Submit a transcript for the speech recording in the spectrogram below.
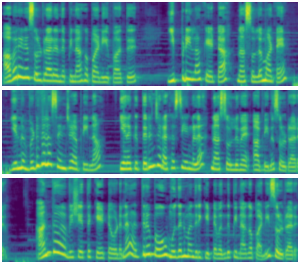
அவர் என்ன சொல்றாரு அந்த பினாகபாணியை பார்த்து? இப்படிலாம் கேட்டா நான் சொல்ல மாட்டேன். என்ன விடுதலை செஞ்ச அப்படின்னா எனக்கு தெரிஞ்ச ரகசியங்களை நான் சொல்லுவேன் அப்படின்னு சொல்றாரு. அந்த விஷயத்த கேட்ட உடனே திரும்பவும் முதன் மந்திரி கிட்ட வந்து பினாகபாணி சொல்றாரு.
